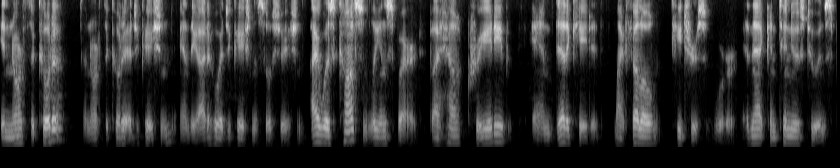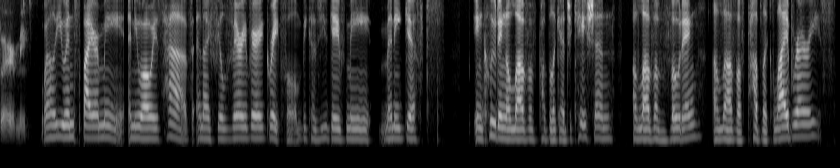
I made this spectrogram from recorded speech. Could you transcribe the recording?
in North Dakota, the North Dakota Education and the Idaho Education Association, I was constantly inspired by how creative and dedicated my fellow teachers were, and that continues to inspire me. Well, you inspire me, and you always have, and I feel very, very grateful because you gave me many gifts including a love of public education, a love of voting, a love of public libraries,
